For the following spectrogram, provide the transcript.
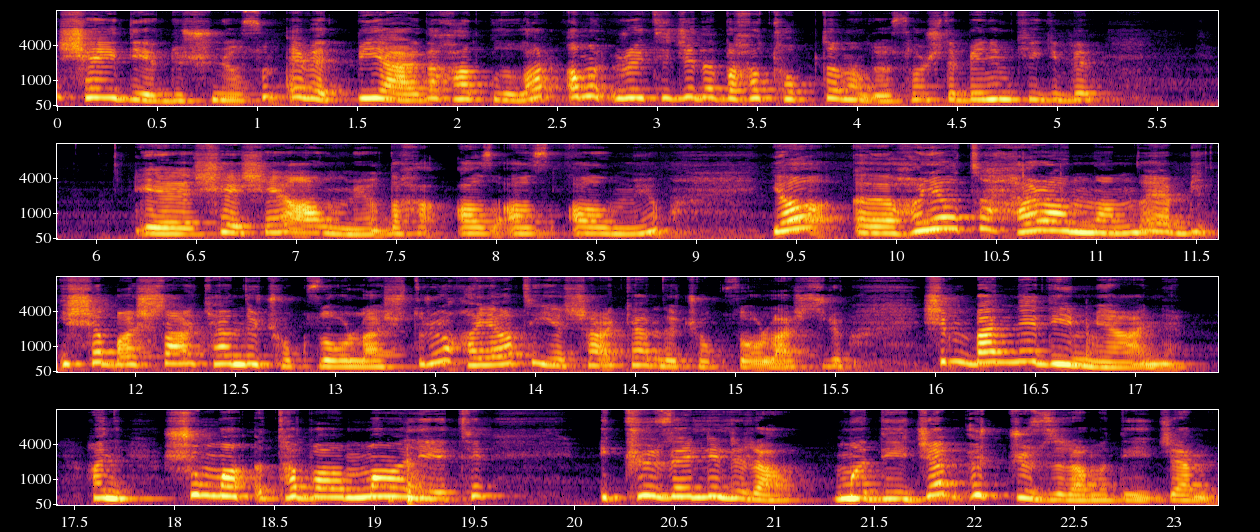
şey diye düşünüyorsun. Evet bir yerde haklılar ama üretici de daha toptan alıyor. Sonuçta benimki gibi e, şey şey almıyor. Daha az az almıyor. Ya e, hayatı her anlamda ya bir işe başlarken de çok zorlaştırıyor. Hayatı yaşarken de çok zorlaştırıyor. Şimdi ben ne diyeyim yani? Hani şu ma- tabağın maliyeti 250 lira mı diyeceğim, 300 lira mı diyeceğim,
